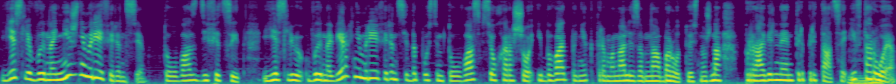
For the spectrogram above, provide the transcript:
если вы на нижнем референсе, то у вас дефицит. Если вы на верхнем референсе, допустим, то у вас все хорошо. И бывает по некоторым анализам наоборот. То есть нужна правильная интерпретация. Mm-hmm. И второе.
